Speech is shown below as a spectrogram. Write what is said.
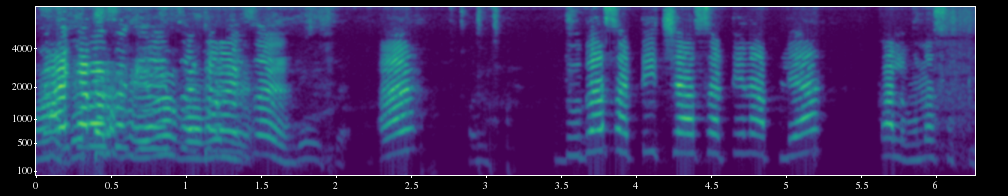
काय करायचं? घ्यायचं बाबा करायचं. आ? दुधासाठी चहासाठी आणि आपल्या कालवणासाठी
